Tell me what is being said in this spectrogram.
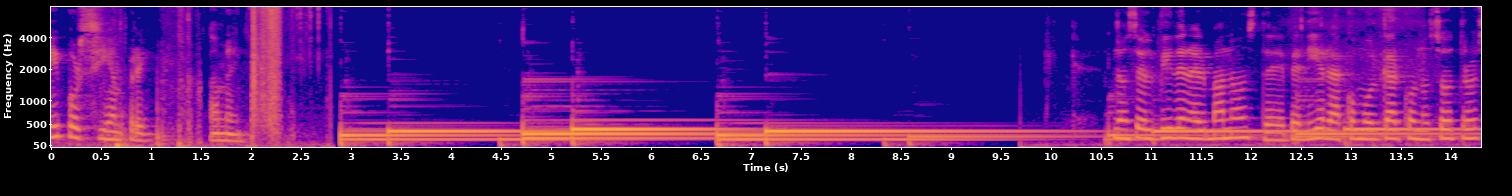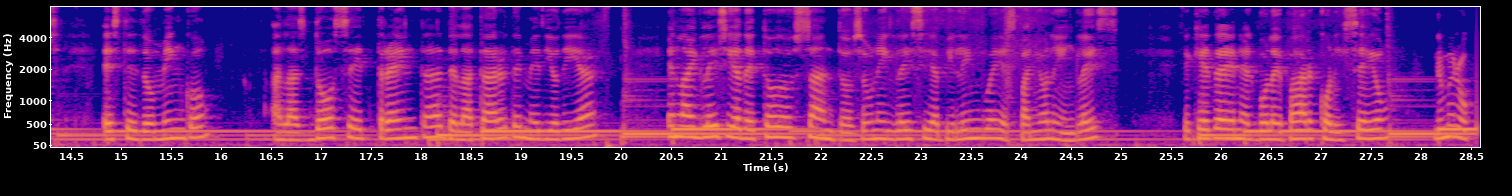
y por siempre. Amén. No se olviden, hermanos, de venir a comulgar con nosotros este domingo a las 12.30 de la tarde, mediodía, en la iglesia de Todos Santos, una iglesia bilingüe español e inglés, que queda en el Boulevard Coliseo, número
